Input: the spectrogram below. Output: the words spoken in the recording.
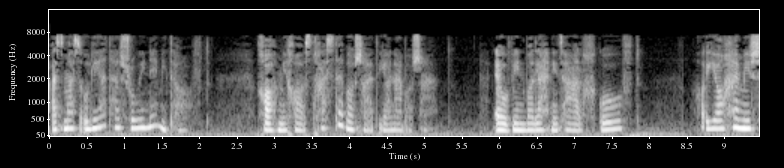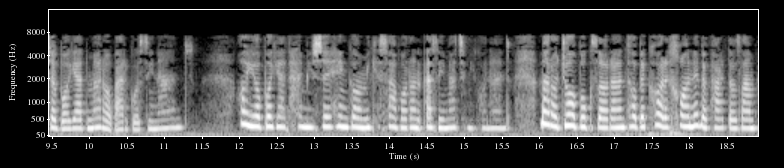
از مسئولیتش روی نمیتافت. خواه می‌خواست خسته باشد یا نباشد. اوین با لحنی تلخ گفت آیا همیشه باید مرا برگزینند؟ آیا باید همیشه هنگامی که سواران عزیمت می کنند مرا جا بگذارند تا به کار خانه بپردازم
